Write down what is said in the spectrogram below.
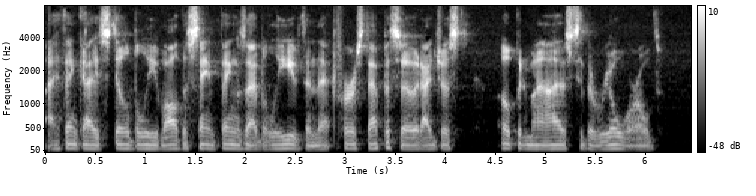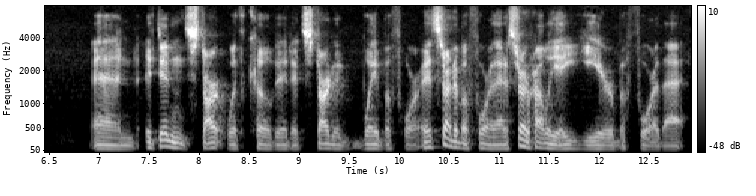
I think I still believe all the same things I believed in that first episode. I just opened my eyes to the real world and it didn't start with COVID. It started way before. It started before that. It started probably a year before that.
